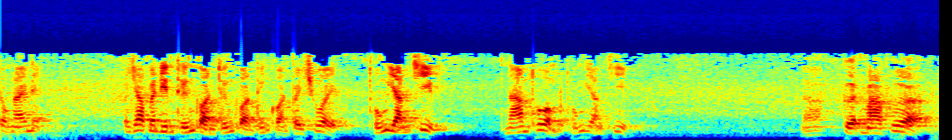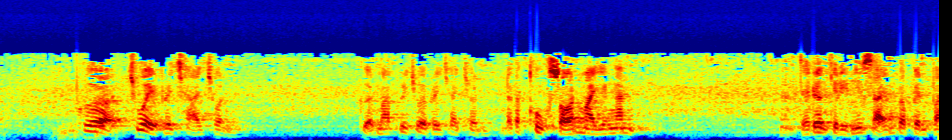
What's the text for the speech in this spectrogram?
ตรงไหนเนี่ยพระเจ้าแผ่นดินถึงก่อนถึงก่อนถึงก่อนไปช่วย ถุงยางชีพ น้ำท่วม ถุงยางชีพนะเกิดมาเพื่อเพื่อช่วยประชาชน เกิดมาเพื่อช่วยประชาชน แล้วก็ถูกสอนมาอย่างนั้น แต่เรื่องจริตนิสัยมันก็เป็นไป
